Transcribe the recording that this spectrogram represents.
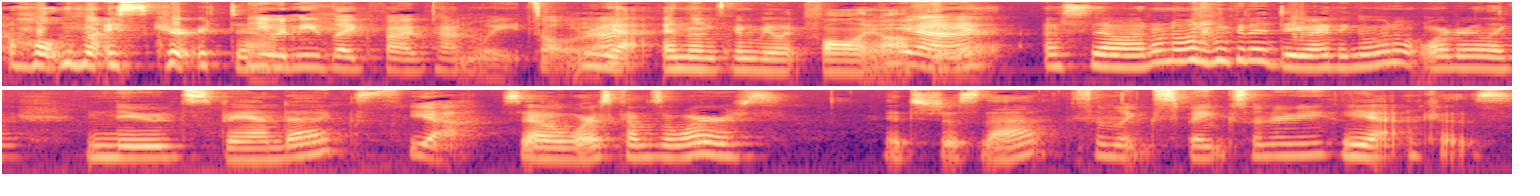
gonna hold my skirt down. You would need like five pound weights all around. yeah, and then it's gonna be like falling off. Yeah. Yeah. So I don't know what I'm gonna do. I think I'm gonna order like nude spandex. Yeah. So worst comes to worst, It's just that. Some like Spanx underneath. Yeah, because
